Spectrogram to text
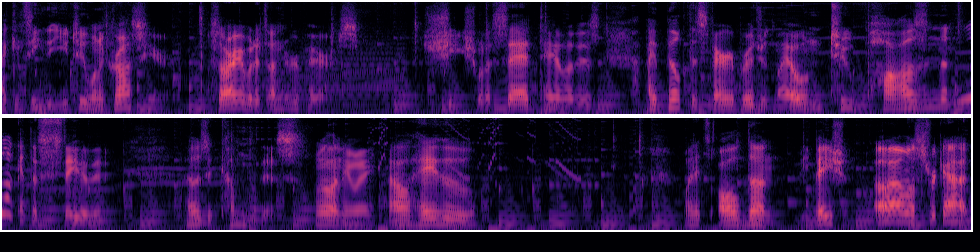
I can see that you two went across here. Sorry, but it's under repairs. Sheesh, what a sad tale it is. I built this very bridge with my own two paws, and look at the state of it. How has it come to this? Well, anyway, I'll hey-hoo. When it's all done, be patient. Oh, I almost forgot.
